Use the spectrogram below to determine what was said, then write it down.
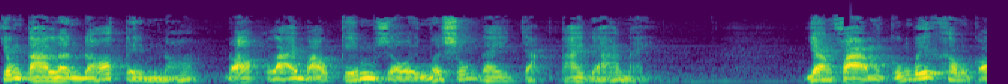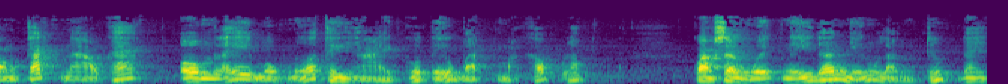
Chúng ta lên đó tìm nó, đoạt lại bảo kiếm rồi mới xuống đây chặt tay gã này. Giang Phàm cũng biết không còn cách nào khác, ôm lấy một nửa thi hài của Tiểu Bạch mà khóc lóc. Quan Sơn Nguyệt nghĩ đến những lần trước đây,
